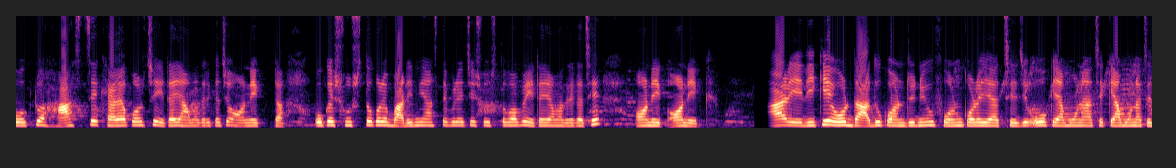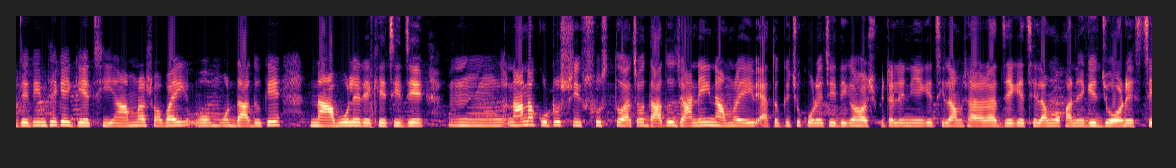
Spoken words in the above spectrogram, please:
ও একটু হাসছে, খেলা করছে, এটাই আমাদের কাছে অনেকটা। ওকে সুস্থ করে বাড়ি নিয়ে আসতে পেরেছি সুস্থভাবে, এটাই আমাদের কাছে অনেক অনেক। আর এদিকে ওর দাদু কন্টিনিউ ফোন করে যাচ্ছে যে, ও কেমন আছে? কেমন আছে? যেদিন থেকে গেছি, আমরা সবাই ওর দাদুকে না বলে রেখেছি যে না না, কুটুর সুস্থ আছে। ওর দাদু জানেই না আমরা এই এত কিছু করেছি। দীঘা হসপিটালে নিয়ে গেছিলাম, সারা রাত জেগেছিলাম, ওখানে গিয়ে জ্বর এসছে,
